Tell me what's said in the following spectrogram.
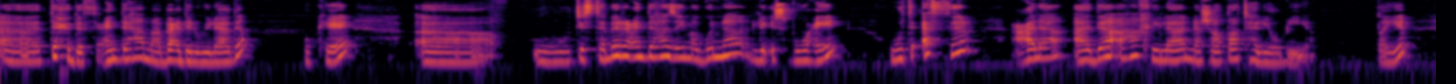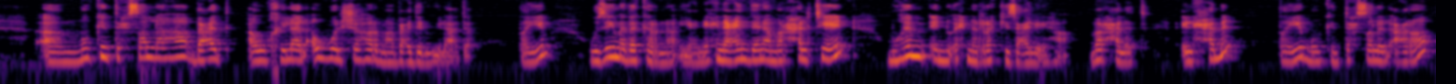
آه تحدث عندها ما بعد الولادة. أوكي. آه وتستمر عندها زي ما قلنا لأسبوعين وتأثر على أدائها خلال نشاطاتها اليومية. طيب. ممكن تحصل لها بعد أو خلال أول شهر ما بعد الولادة. طيب؟ وزي ما ذكرنا يعني إحنا عندنا مرحلتين مهم إنه إحنا نركز عليها. مرحلة الحمل طيب ممكن تحصل الأعراض.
